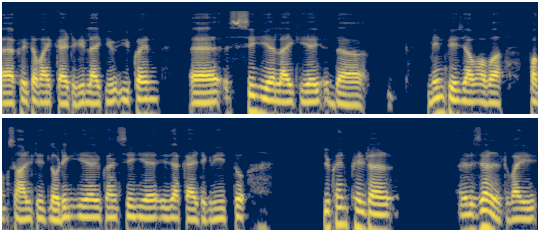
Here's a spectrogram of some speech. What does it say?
uh, filter by category. Like you, you can uh, see here, like here the main page of our functionality is loading here. You can see here is a category, so you can filter result by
